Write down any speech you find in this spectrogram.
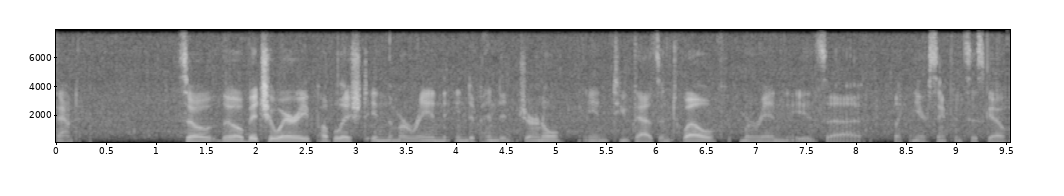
found it. So the obituary published in the Marin Independent Journal in 2012. Marin is uh, like near San Francisco.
